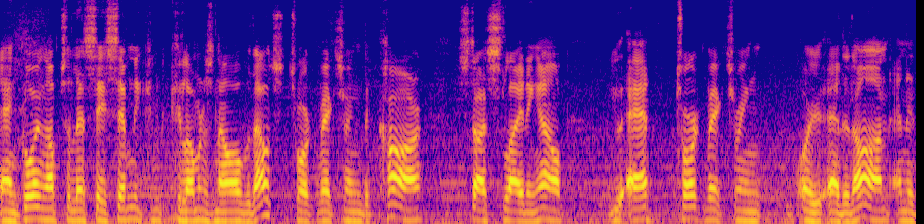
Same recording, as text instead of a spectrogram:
and going up to let's say 70 kilometers an hour without torque vectoring, the car starts sliding out. You add torque vectoring or you add it on and it,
